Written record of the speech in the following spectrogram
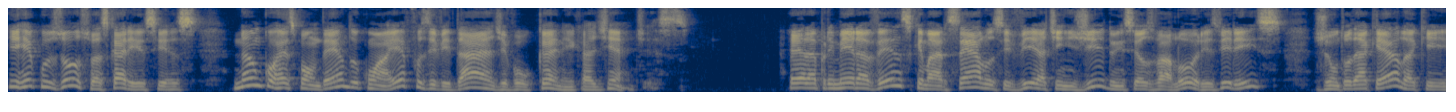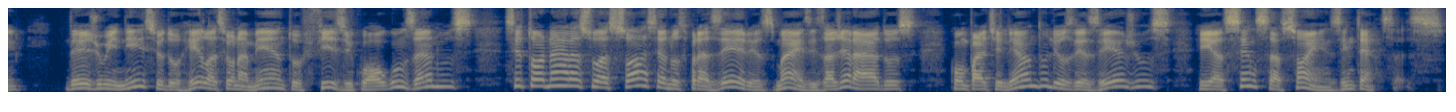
e recusou suas carícias, não correspondendo com a efusividade vulcânica de antes. Era a primeira vez que Marcelo se via atingido em seus valores viris, junto daquela que, desde o início do relacionamento físico há alguns anos, se tornara sua sócia nos prazeres mais exagerados, compartilhando-lhe os desejos e as sensações intensas.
